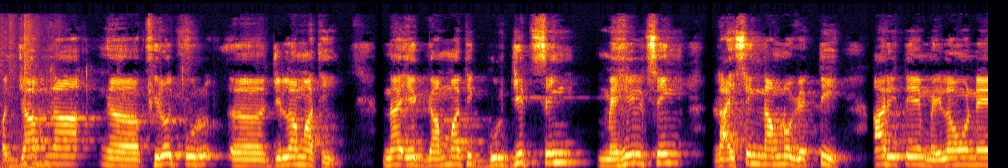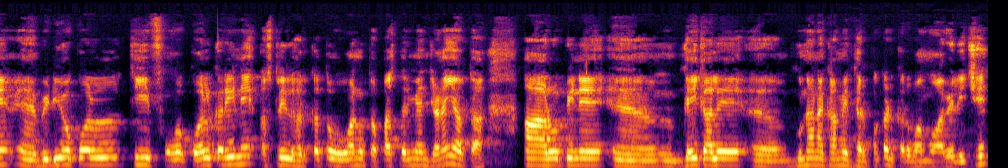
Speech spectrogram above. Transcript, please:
પંજાબના ફિરોજપુર જિલ્લામાંથી ના એક ગામમાંથી ગુરજીતસિંહ મેહિલસિંહ રાયસિંહ નામનો વ્યક્તિ આ રીતે મહિલાઓને વીડિયો કોલથી કોલ કરીને અશ્લીલ હરકતો હોવાનું તપાસ દરમિયાન જણાઈ આવતા આ આરોપીને ગઈકાલે ગુનાના કામે ધરપકડ કરવામાં આવેલી છે.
